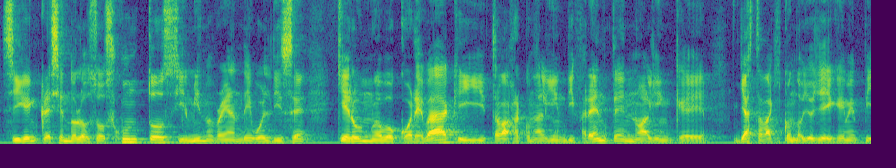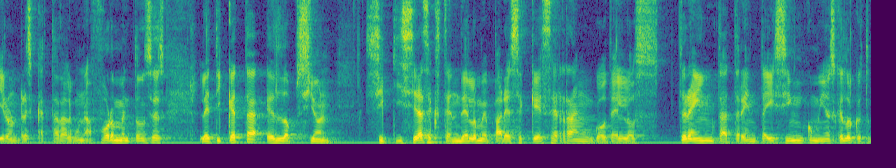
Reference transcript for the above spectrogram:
siguen creciendo los dos juntos, si el mismo Brian Dable dice quiero un nuevo coreback y trabajar con alguien diferente, no alguien que ya estaba aquí cuando yo llegué, me pidieron rescatar de alguna forma. Entonces, la etiqueta es la opción. Si quisieras extenderlo, me parece que ese rango de los 30, 35 millones, que es lo que, tú,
